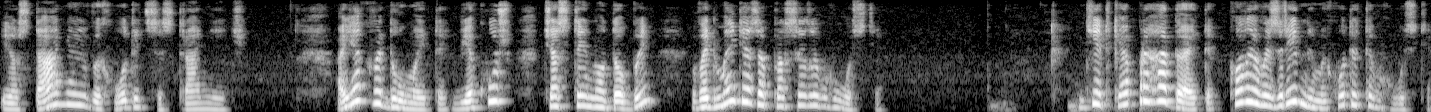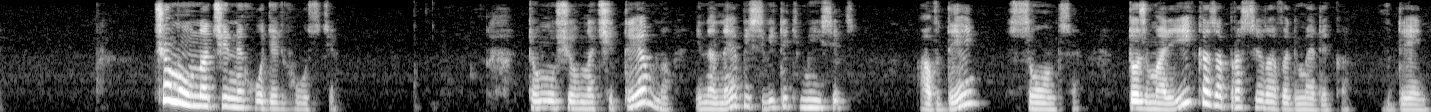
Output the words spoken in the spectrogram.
і останньою виходить сестра ніч. А як ви думаєте, в яку ж частину доби ведмедя запросили в гості? Дітки, а пригадайте, коли ви з рідними ходите в гості? Чому вночі не ходять в гості? Тому що вночі темно і на небі світить місяць, а вдень сонце. Тож Марійка запросила ведмедика вдень.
